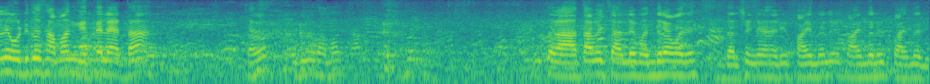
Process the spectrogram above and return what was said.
मी ओटीचं सामान घेतलेलं आहे आता. ओटीचं सामान. तर आता आम्ही चाललोय मंदिरामध्ये. दर्शन घेण्यासाठी. फायनली फायनली फायनली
